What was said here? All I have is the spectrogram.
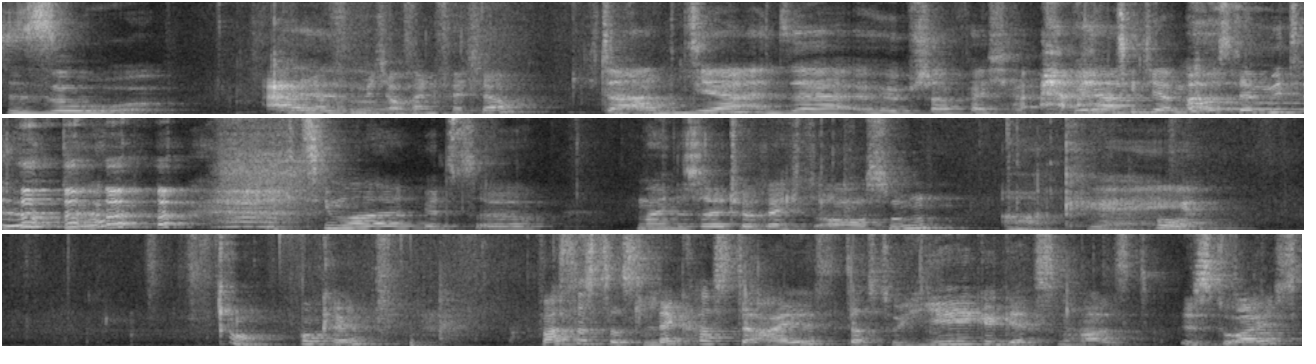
So. Also, ja, für mich auch ein Fächer. Dann hier ein sehr hübscher Fächer. Jeder zieht ja immer aus der Mitte. Ne? Ich ziehe mal jetzt äh, meine Seite rechts außen. Okay. Oh. oh, okay. Was ist das leckerste Eis, das du je gegessen hast? Isst du Eis?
